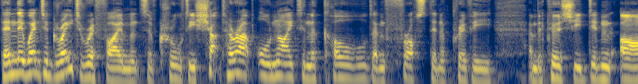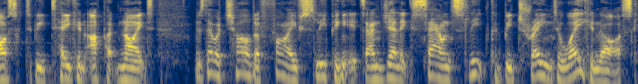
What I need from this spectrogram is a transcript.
Then they went to greater refinements of cruelty, shut her up all night in the cold and frost in a privy, and because she didn't ask to be taken up at night, as though a child of five sleeping its angelic sound sleep could be trained to wake and ask,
